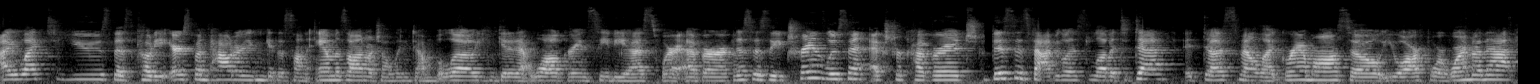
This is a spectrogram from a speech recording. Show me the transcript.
I like to use this Coty Airspun powder. You can get this on Amazon, which I'll link down below. You can get it at Walgreens, CVS, wherever. This is the translucent extra coverage. This is fabulous. Love it to death. It does smell like grandma, so you are forewarned on that.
